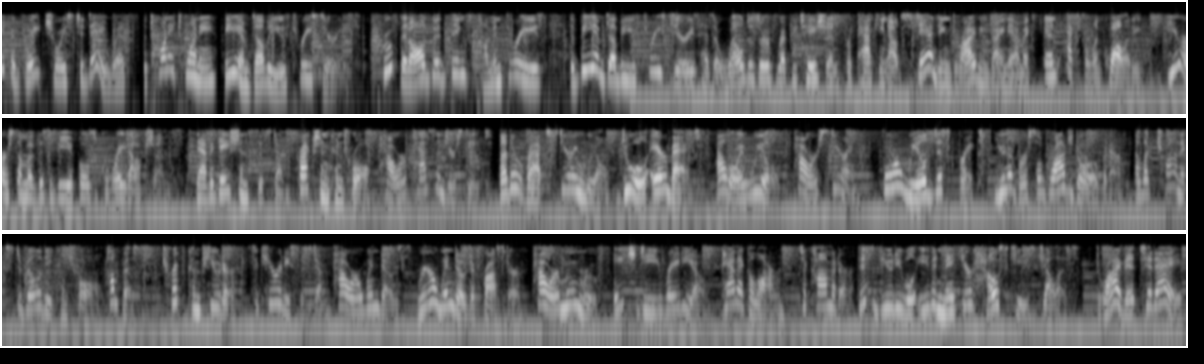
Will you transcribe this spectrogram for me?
Make a great choice today with the 2020 BMW 3 Series. Proof that all good things come in threes, the BMW 3 Series has a well-deserved reputation for packing outstanding driving dynamics and excellent quality. Here are some of this vehicle's great options. Navigation system, traction control, power passenger seat, leather wrapped steering wheel, dual airbags, alloy wheels, power steering, four-wheel disc brakes, universal garage door opener, electronic stability control, compass, trip computer, security system, power windows, rear window defroster, power moonroof, HD radio, panic alarm, tachometer. This beauty will even make your house keys jealous. Drive it today.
